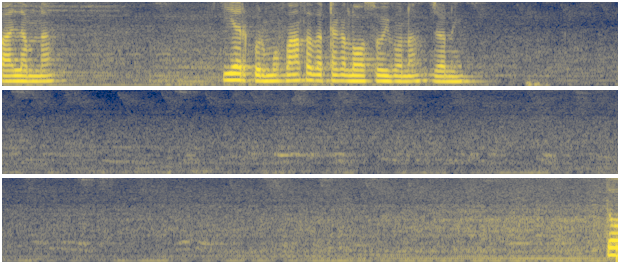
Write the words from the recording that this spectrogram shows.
পাইলাম না। কি আর করব? পাঁচ হাজার টাকা লস হইব না, জানি। তো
